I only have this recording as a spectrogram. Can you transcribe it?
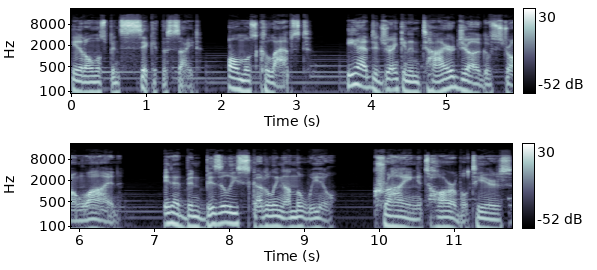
He had almost been sick at the sight, almost collapsed. He had to drink an entire jug of strong wine. It had been busily scuttling on the wheel, crying its horrible tears.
